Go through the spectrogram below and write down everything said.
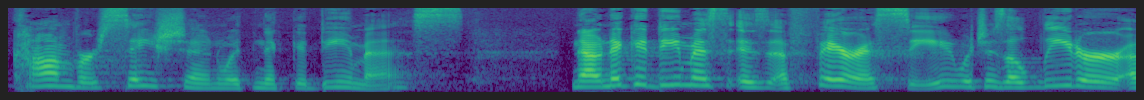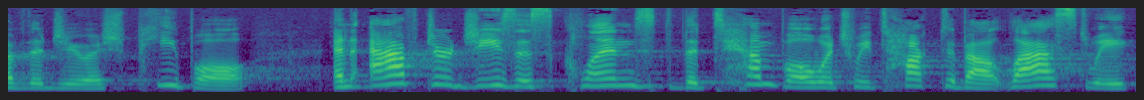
conversation with Nicodemus. Now, Nicodemus is a Pharisee, which is a leader of the Jewish people. And after Jesus cleansed the temple, which we talked about last week,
